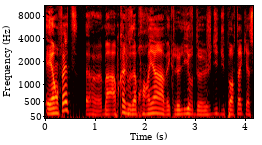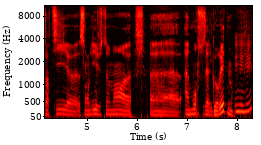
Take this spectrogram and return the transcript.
Et en fait, euh, bah, après, je vous apprends rien avec le livre de Judith Duporta qui a sorti euh, son livre justement euh, euh, Amour sous algorithme, Mhm.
